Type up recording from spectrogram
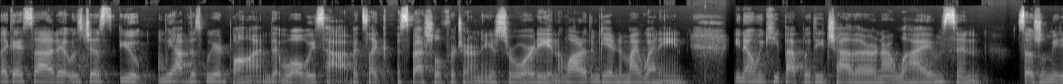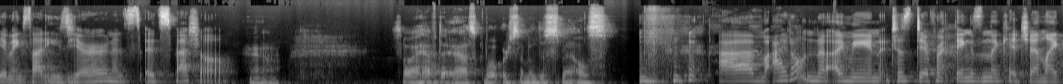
like I said, it was just you. We have this weird bond that we'll always have. It's like a special fraternity, a sorority, and a lot of them came to my wedding. You know, we keep up with each other in our lives, and social media makes that easier, and it's it's special. Yeah. So, I have to ask, what were some of the smells? Um, I don't know. I mean, just different things in the kitchen. Like,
